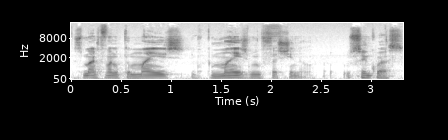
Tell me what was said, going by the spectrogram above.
O smartphone que mais, que mais me fascinou. O 5S.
